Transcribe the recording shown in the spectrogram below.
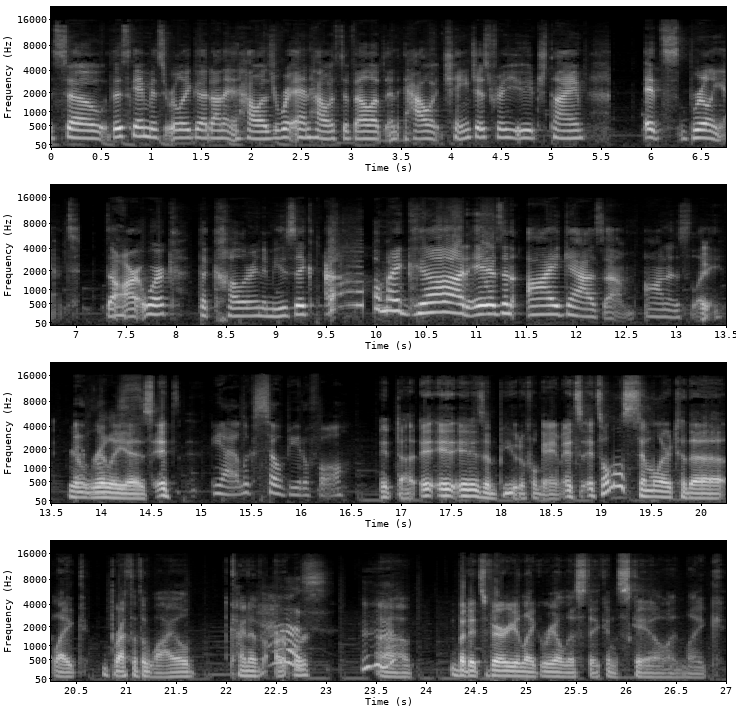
so this game is really good on it how it's written how it's developed and how it changes for you each time it's brilliant the artwork the coloring the music oh my god it is an eyegasm honestly It, It really looks- is. It Yeah, it looks so beautiful. it does. It, it, it is a beautiful game. It's it's almost similar to the like Breath of the Wild kind of artwork, yes Mhm. uh, but it's very like realistic in scale and like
